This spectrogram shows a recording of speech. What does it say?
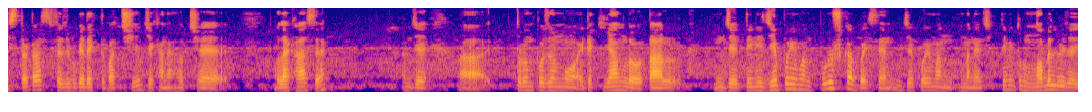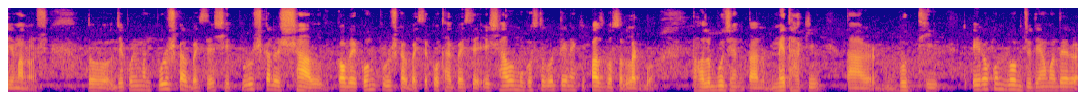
স্ট্যাটাস ফেসবুকে দেখতে পাচ্ছি, যেখানে হচ্ছে লেখা আছে যে তরুণ প্রজন্ম এটা কি আনলো, তার যে তিনি যে পরিমাণ পুরস্কার পাইছেন, যে পরিমাণ মানে তিনি তো নোবেল বিজয়ী মানুষ, তো যে পরিমাণ পুরস্কার পাইছে, সেই পুরস্কারের সাল কবে কোন পুরস্কার পাইছে, কোথায় পাইছে, এই সাল মুখস্থ করতেই নাকি পাঁচ বছর লাগবে? তাহলে বুঝেন তার মেধা কি, তার বুদ্ধি। এরকম লোক যদি আমাদের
